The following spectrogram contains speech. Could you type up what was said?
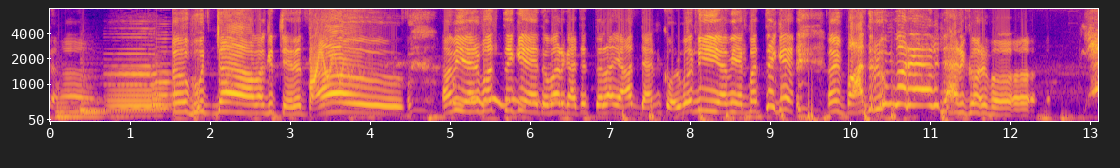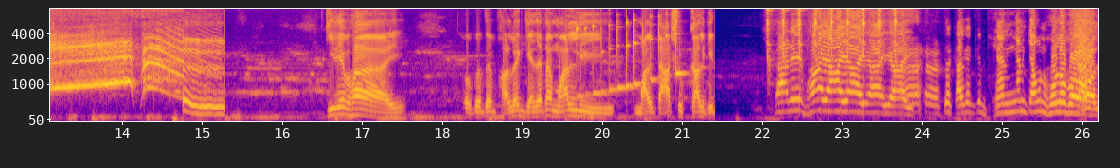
দাও। ও ভূতদা আমাকে ছেড়ে দাও। আমি এরপর থেকে তোমার গাছের তলায় আর ধ্যান করব নি আমি এরপর থেকে ওই বাথরুম করে আমি ধ্যান করব। কিরে ভাই? ওকে তো ভালো গেঁজাটা মারলি মালটা আসুক কালকে। আরে ভাই আয় আয় আয় আয়। তো কালকে ধ্যান জ্ঞান কেমন হলো বল?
